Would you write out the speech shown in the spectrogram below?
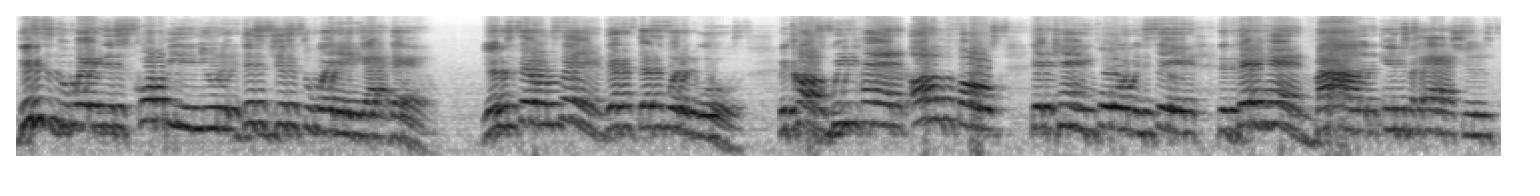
This is the way this Scorpion unit, this is just the way they got down. You understand what I'm saying? That's, that's what it was because we've had other folks that came forward and said that they had violent interactions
